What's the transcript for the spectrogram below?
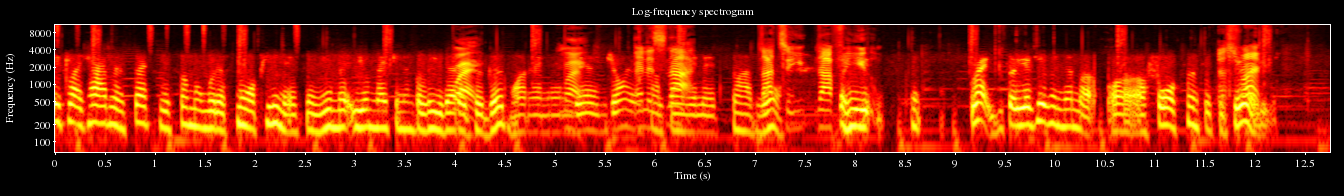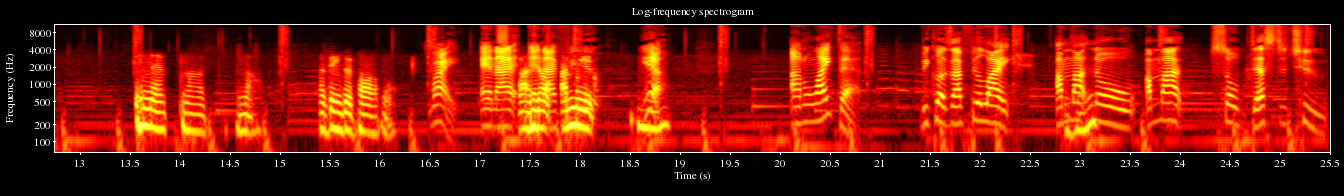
It's like having sex with someone with a small penis, and you ma- you're making them believe that it's a good one, and then Right. they're enjoying And it's something, not. and it's not. Not to you, not for And you. Right. So you're giving them a, a, false sense of security. And that's not, no. I think that's horrible. Right. And I I and know. I I, feel mean, Yeah. I don't like that because I feel like I'm not Mhm. no I'm not so destitute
